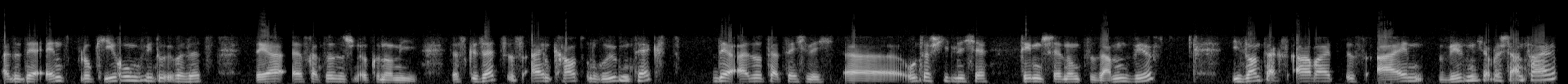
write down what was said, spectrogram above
also der Entblockierung, wie du übersetzt, der äh, französischen Ökonomie. Das Gesetz ist ein Kraut- und Rübentext, der also tatsächlich äh, unterschiedliche Themenstellungen zusammenwirft. Die Sonntagsarbeit ist ein wesentlicher Bestandteil.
